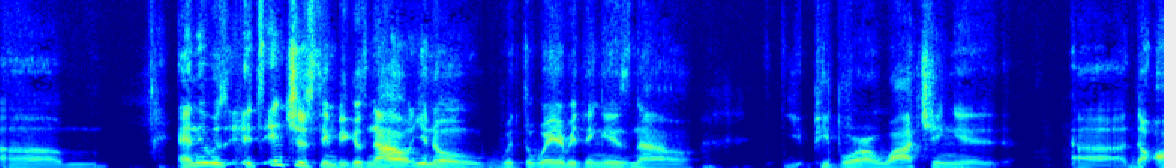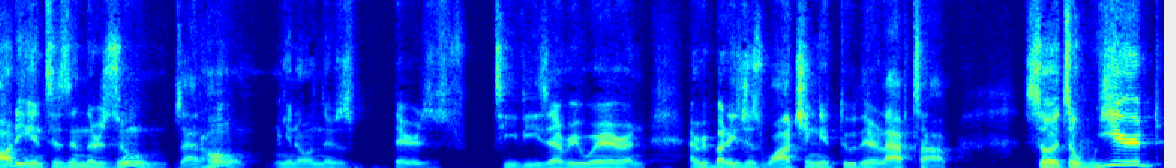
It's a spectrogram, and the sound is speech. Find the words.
Um, and it was, it's interesting because now, you know, with the way everything is now, you- people are watching it. Uh, the audience is in their Zooms at home, you know, and there's, there's TVs everywhere and everybody's just watching it through their laptop. So it's a weird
